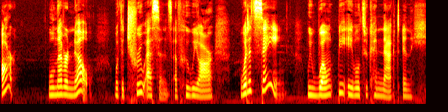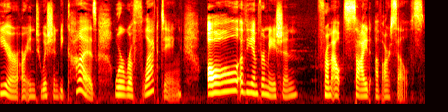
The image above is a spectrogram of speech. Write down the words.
are. We'll never know with the true essence of who we are, what it's saying. We won't be able to connect and hear our intuition because we're reflecting all of the information from outside of ourselves.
